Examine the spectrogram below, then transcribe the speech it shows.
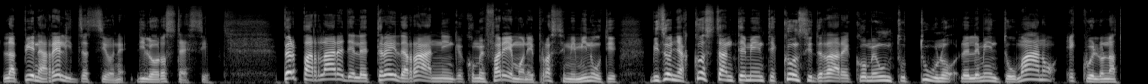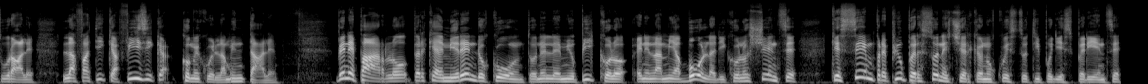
la piena realizzazione di loro stessi. Per parlare del trail running, come faremo nei prossimi minuti, bisogna costantemente considerare come un tutt'uno l'elemento umano e quello naturale, la fatica fisica come quella mentale. Ve ne parlo perché mi rendo conto nel mio piccolo e nella mia bolla di conoscenze che sempre più persone cercano questo tipo di esperienze,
